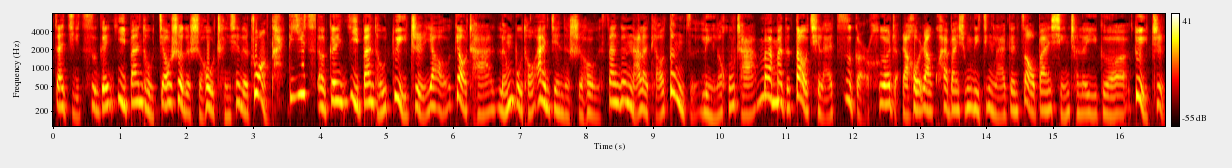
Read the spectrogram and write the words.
在几次跟一班头交涉的时候呈现的状态。第一次呃。跟一班头对峙，要调查冷捕头案件的时候，三根拿了条凳子，领了壶茶，慢慢的倒起来，自个儿喝着，然后让快班兄弟进来，跟造班形成了一个对峙。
